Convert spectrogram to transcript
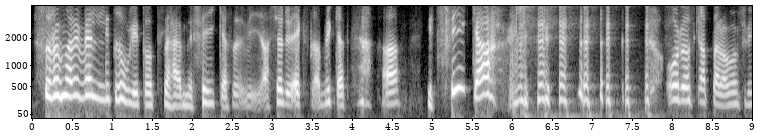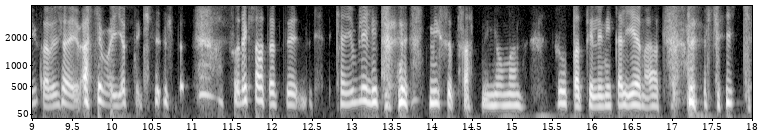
Så de hade väldigt roligt åt det här med fika. Så vi- jag körde extra mycket att ja, It's fika! Och då skrattade de och fnissade tjejerna. Det var jättekul. Så det är klart att det kan ju bli lite missuppfattning om man ropar till en italienare att det är fika.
